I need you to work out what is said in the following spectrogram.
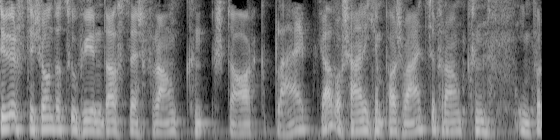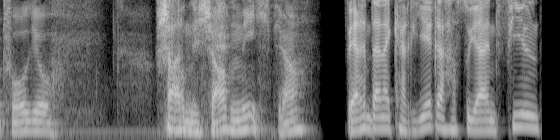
dürfte schon dazu führen, dass der Franken stark bleibt. Ja, wahrscheinlich ein paar Schweizer Franken im Portfolio Schaden nicht. Schaden nicht, ja. Während deiner Karriere hast du ja in vielen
